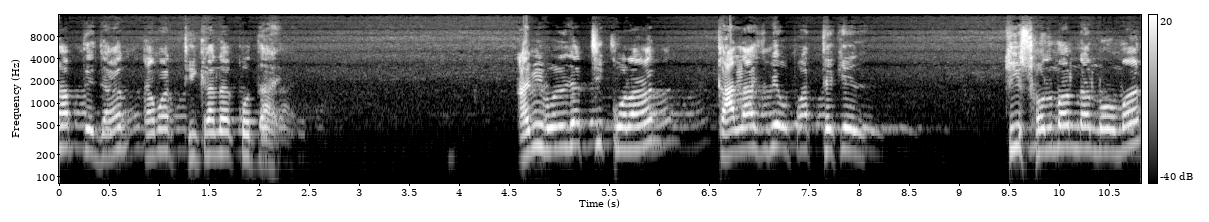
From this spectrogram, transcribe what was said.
ভাবতে যান, আমার ঠিকানা কোথায়। আমি বলে যাচ্ছি, কোরআন কাল আসবে ওপার থেকে। কি সলমান না নোমান?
